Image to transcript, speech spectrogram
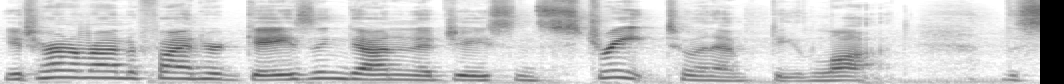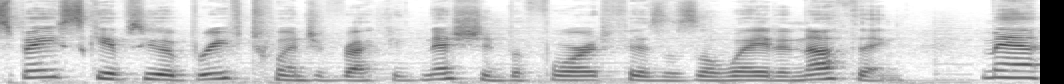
You turn around to find her gazing down an adjacent street to an empty lot. The space gives you a brief twinge of recognition before it fizzles away to nothing. Meh,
